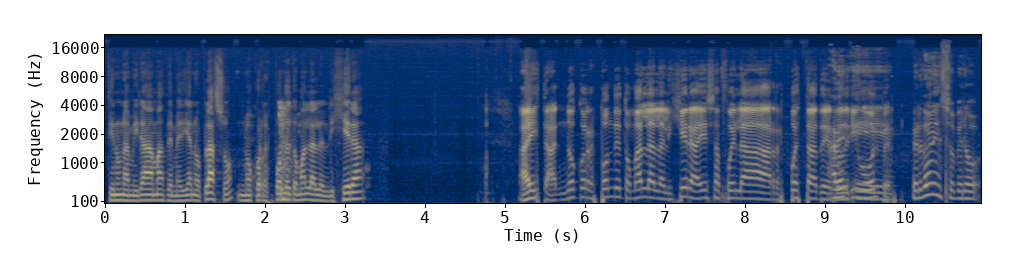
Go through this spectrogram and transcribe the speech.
tiene una mirada más de mediano plazo, no corresponde tomarla a la ligera. Ahí está, no corresponde tomarla a la ligera, esa fue la respuesta de A ver, Rodrigo eh, Olver. Perdón, Enzo, pero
